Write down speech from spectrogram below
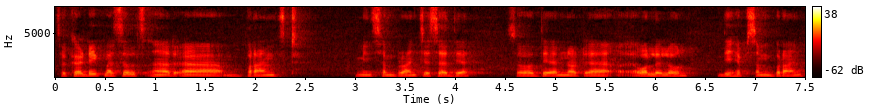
so cardiac muscles are uh, branched means some branches are there so they are not uh, all alone. They have some branch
